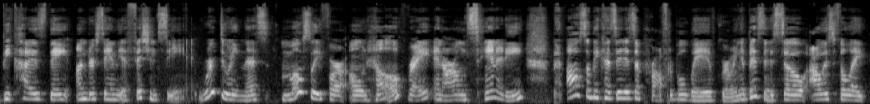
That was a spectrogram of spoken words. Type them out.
because they understand the efficiency. We're doing this mostly for our own health, right? And our own sanity, but also because it is a profitable way of growing a business. So I always feel like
